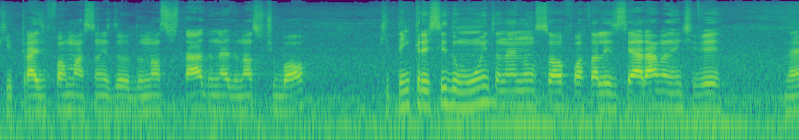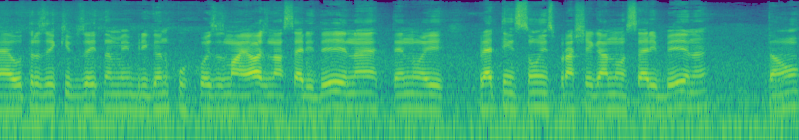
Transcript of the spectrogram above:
que traz informações do, do nosso estado, né? Do nosso futebol, que tem crescido muito, né? Não só o Fortaleza e o Ceará, mas a gente vê né, outras equipes aí também brigando por coisas maiores na Série D, né? Tendo aí pretensões para chegar numa Série B, né? Então,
